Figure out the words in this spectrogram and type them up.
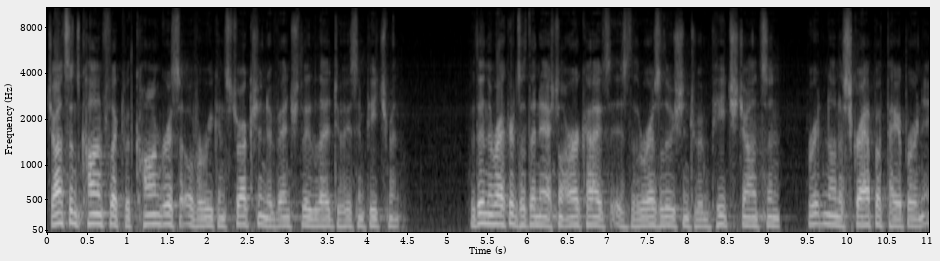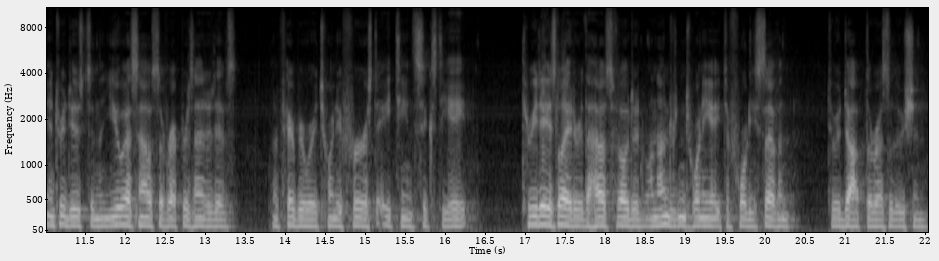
Johnson's conflict with Congress over Reconstruction eventually led to his impeachment. Within the records of the National Archives is the resolution to impeach Johnson, written on a scrap of paper and introduced in the U.S. House of Representatives on February 21, 1868. Three days later, the House voted 128 to 47 to adopt the resolution.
